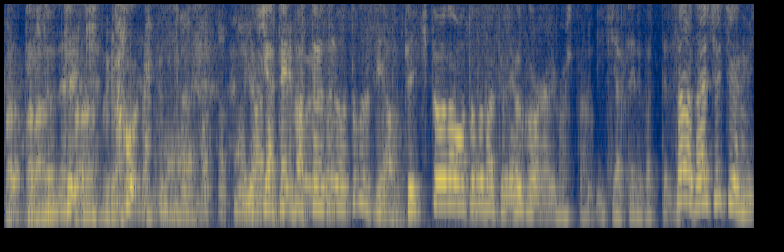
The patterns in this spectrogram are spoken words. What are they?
バラバラン適当バランスがそうですもう行き当たりばったりの男ですよ。適当な男だってよくわかりました。行き当たりばったりです。さあ大社長への道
